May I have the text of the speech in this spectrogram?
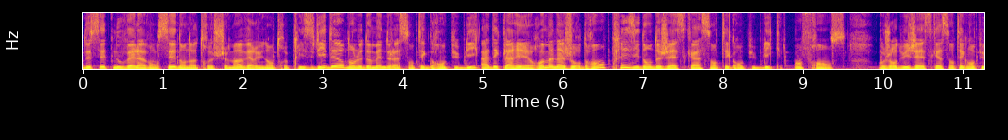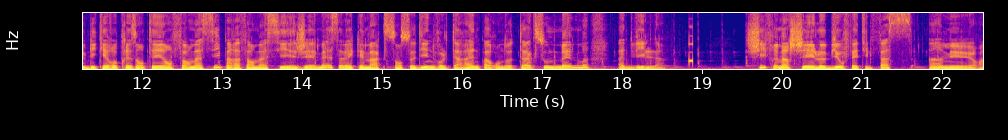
de cette nouvelle avancée dans notre chemin vers une entreprise leader dans le domaine de la santé grand public, a déclaré Romana Jourdran, président de GSK Santé Grand Public en France. Aujourd'hui, GSK Santé Grand Public est représenté en pharmacie, parapharmacie et GMS avec les marques Sansodine, Voltaren, Paronotax ou même Advil. Chiffres et marché, le bio fait-il face à un mur?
